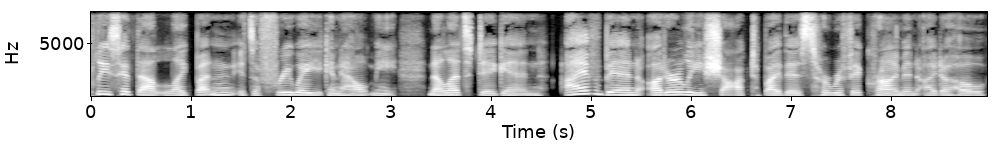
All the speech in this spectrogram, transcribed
please hit that like button. It's a free way you can help me. Now let's dig in. I've been utterly shocked by this horrific crime in Idaho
